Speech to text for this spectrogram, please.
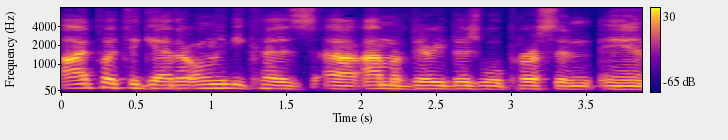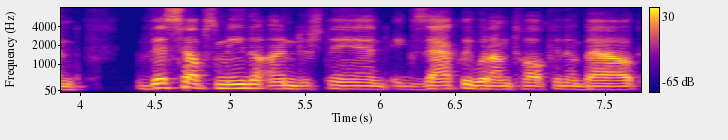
I put together only because uh, I'm a very visual person and this helps me to understand exactly what I'm talking about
